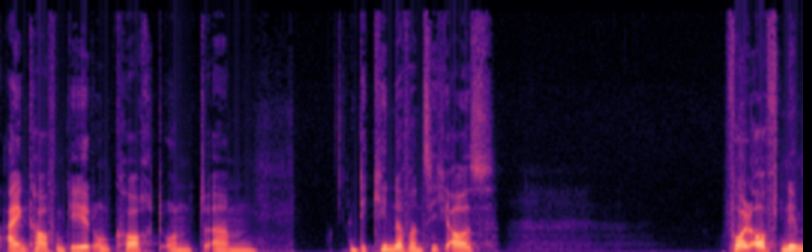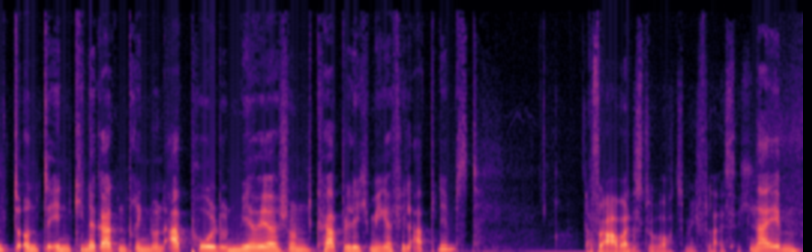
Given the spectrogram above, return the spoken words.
einkaufen geht und kocht und ähm, die Kinder von sich aus voll oft nimmt und in den Kindergarten bringt und abholt und mir ja schon körperlich mega viel abnimmst. Dafür arbeitest du aber auch ziemlich fleißig. Na eben.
